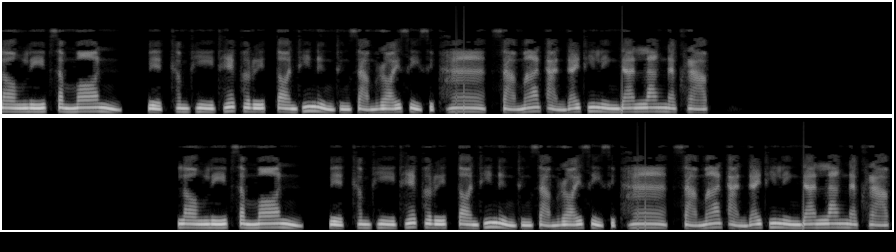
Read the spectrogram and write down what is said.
ลองลีฟซัมมอนเบดคัมภีร์เทพฤทธิ์ตอนที่1ถึง345 สามารถอ่านได้ที่ลิงก์ด้านล่างนะครับ ลองลีฟซัมมอนเบดคัมภีร์เทพฤทธิ์ตอนที่1ถึง345 สามารถอ่านได้ที่ลิงก์ด้านล่างนะครับ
